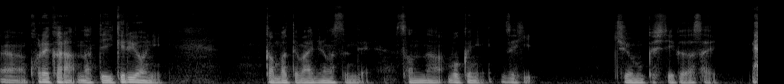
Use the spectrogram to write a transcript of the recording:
うん、これからなっていけるように頑張ってまいりますんでそんな僕に是非注目してください。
